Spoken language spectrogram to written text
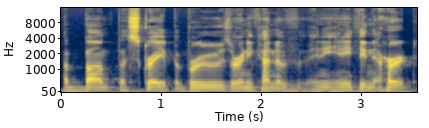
a bump, a scrape, a bruise, or any kind of any anything that hurt,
